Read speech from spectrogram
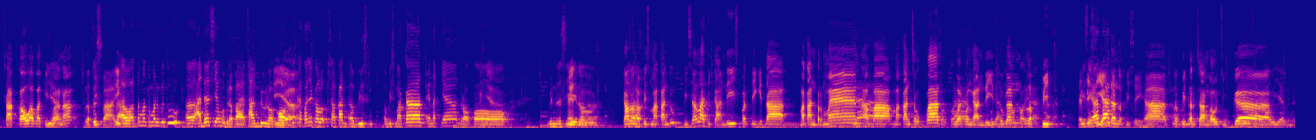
sakau apa gimana lebih Terus baik uh, teman-teman gue tuh uh, ada sih yang beberapa candu rokok. Iya. Terus katanya kalau misalkan habis habis makan enaknya ngerokok. Bener sih itu kalau habis makan tuh bisalah diganti seperti kita makan permen Ya. apa makan coklat, Coklat, buat pengganti, itu pengganti kan rokok ya. lebih Lebih sehat efisien lah. dan lebih sehat Ah, lebih bener. terjangkau juga Oh iya bener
